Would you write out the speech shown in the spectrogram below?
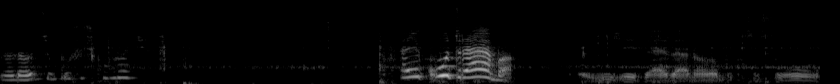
Ну давай цю пушечку брати. А яку треба? Їжджайте за робоксису.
